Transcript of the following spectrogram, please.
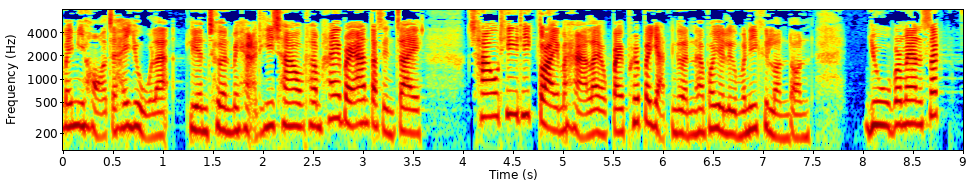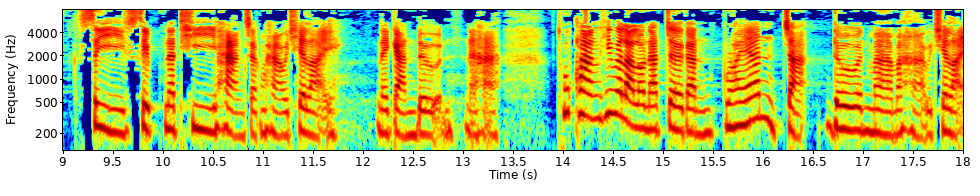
ไม่มีหอจะให้อยู่ละเรียนเชิญไปหาที่เช่าทำให้ไบรอันตัดสินใจ เช่าที่ที่ไกลมหาลัยออกไปเพื่อประหยัดเงินนะเพราะอย่าลืมว่านี่คือลอนดอน อยู่ประมาณสักสี่สิบนาทีห่างจากมหาวิทยาลัยในการเดินนะคะทุกครั้งที่เวลาเรานัดเจอกันไบรอันจะเดินมามหาวิทยาลัย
